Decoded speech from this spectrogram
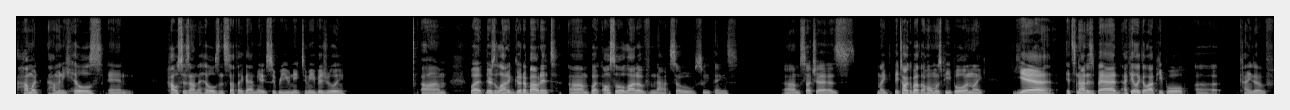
how much how many hills and houses on the hills and stuff like that made it super unique to me visually. Um but there's a lot of good about it, um, but also a lot of not so sweet things, um, such as like they talk about the homeless people and like yeah it's not as bad. I feel like a lot of people uh kind of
